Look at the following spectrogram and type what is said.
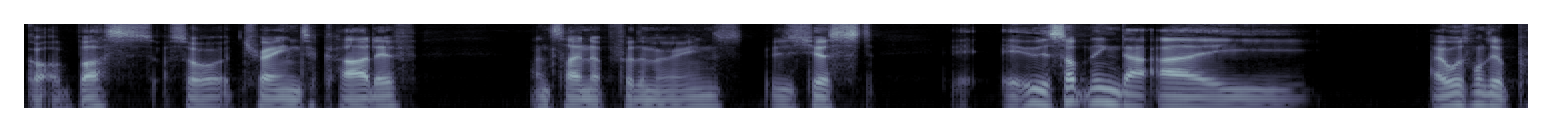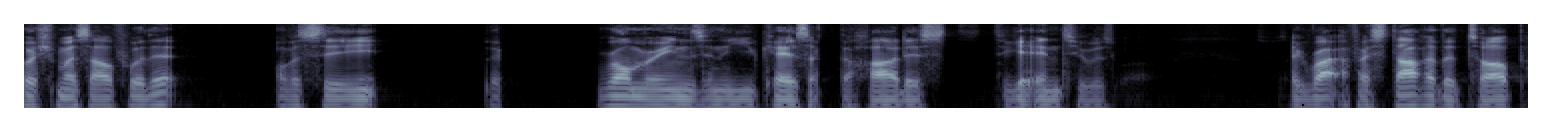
got a bus, so a train to Cardiff and signed up for the Marines. It was just, it, it was something that I, I always wanted to push myself with it. Obviously, the Royal Marines in the UK is like the hardest to get into as well. Like, right, if I start at the top,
